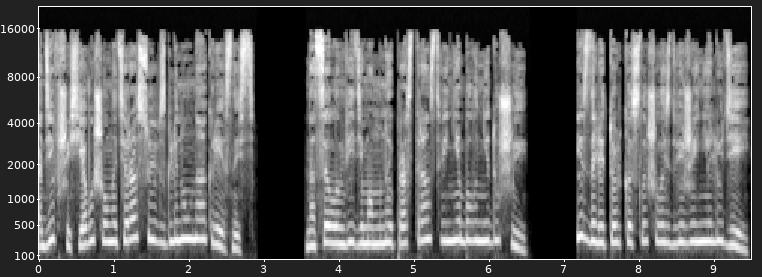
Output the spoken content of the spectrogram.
Одевшись, я вышел на террасу и взглянул на окрестность. На целом видимом мной пространстве не было ни души. Издали только слышалось движение людей,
